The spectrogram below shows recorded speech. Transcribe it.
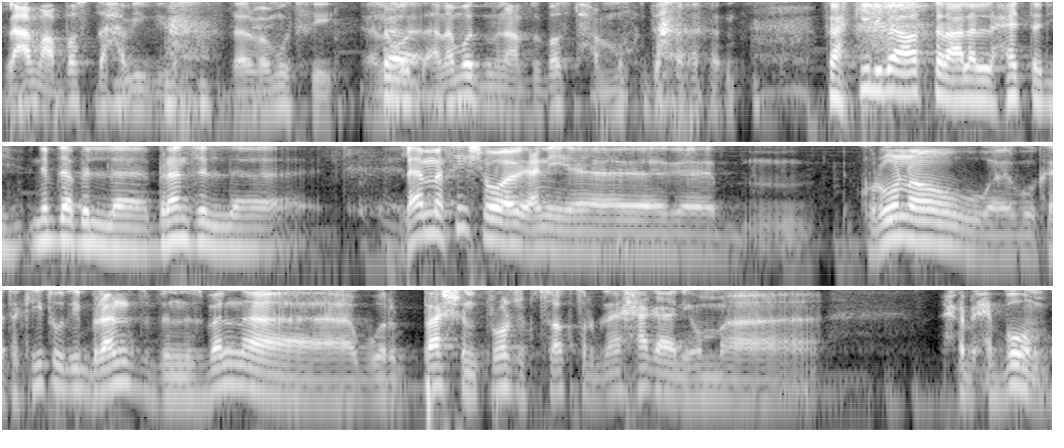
لا عم عباس ده حبيبي. ده, ده أنا بموت فيه. أنا ف- مد... أنا مدمن عبد الباسط حمود فاحكي لي بقى أكتر على الحتة دي. نبدأ بال brands ال- لا ما فيش. هو يعني آه، كورونا وكتاكيتو دي brand بالنسبة لنا our passion projects أكتر من أي حاجة. يعني هم إحنا بنحبهم.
